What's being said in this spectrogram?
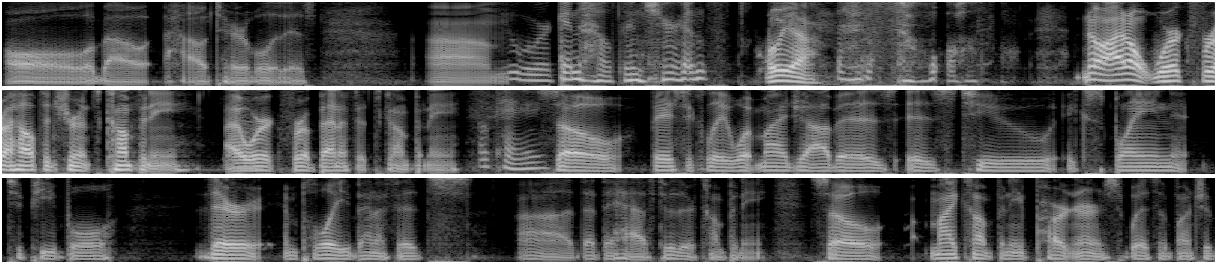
all about how terrible it is. Um You work in health insurance. oh yeah. That is so awful. No, I don't work for a health insurance company. I work for a benefits company. Okay. So basically, what my job is is to explain to people their employee benefits uh, that they have through their company. So my company partners with a bunch of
